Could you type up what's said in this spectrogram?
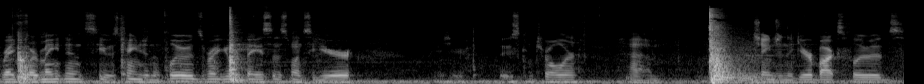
Regular maintenance, he was changing the fluids regular basis once a year. There's your boost controller. Um, changing the gearbox fluids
